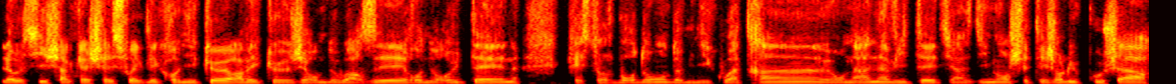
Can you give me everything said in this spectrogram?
Là aussi, chacun chez soi avec les chroniqueurs, avec euh, Jérôme de Warzé, Renaud Rutten, Christophe Bourdon, Dominique Watrin. On a un invité, tiens, ce dimanche, c'était Jean-Luc Couchard,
